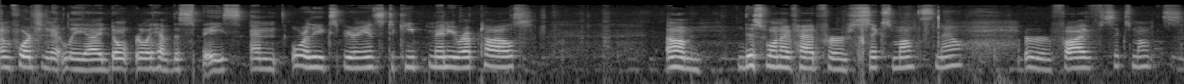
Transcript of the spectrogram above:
unfortunately, I don't really have the space and or the experience to keep many reptiles. Um, this one I've had for six months now, or five, six months.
